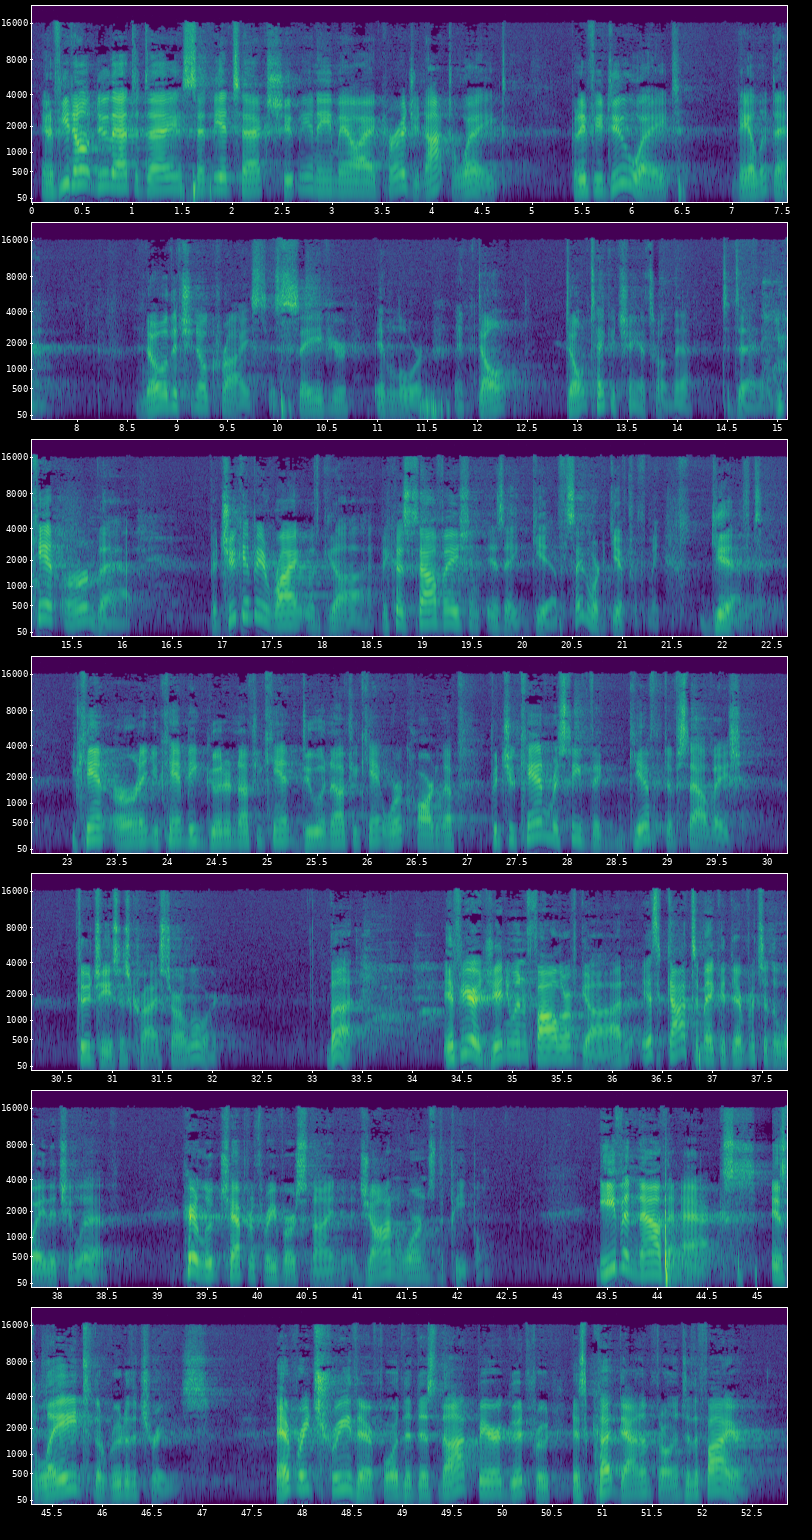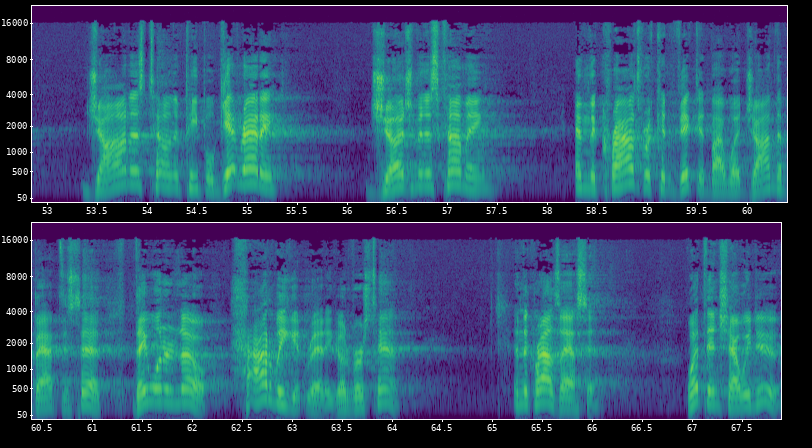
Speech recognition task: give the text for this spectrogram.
And if you don't do that today, send me a text, shoot me an email. I encourage you not to wait. But if you do wait, nail it down. Know that you know Christ is Savior and Lord. And don't, don't take a chance on that today. You can't earn that, but you can be right with God because salvation is a gift. Say the word gift with me gift. You can't earn it. You can't be good enough. You can't do enough. You can't work hard enough. But you can receive the gift of salvation through Jesus Christ our Lord. But if you're a genuine follower of God, it's got to make a difference in the way that you live. Here, Luke chapter 3, verse 9, John warns the people Even now the axe is laid to the root of the trees. Every tree, therefore, that does not bear good fruit is cut down and thrown into the fire. John is telling the people, get ready. Judgment is coming. And the crowds were convicted by what John the Baptist said. They wanted to know, how do we get ready? Go to verse 10. And the crowds asked him, What then shall we do?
